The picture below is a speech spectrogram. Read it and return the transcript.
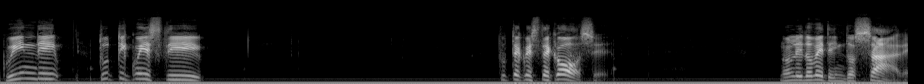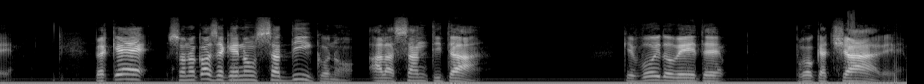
Quindi tutti questi tutte queste cose non li dovete indossare, perché sono cose che non s'addicono alla santità che voi dovete procacciare.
